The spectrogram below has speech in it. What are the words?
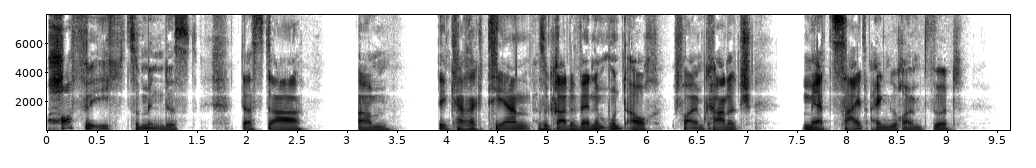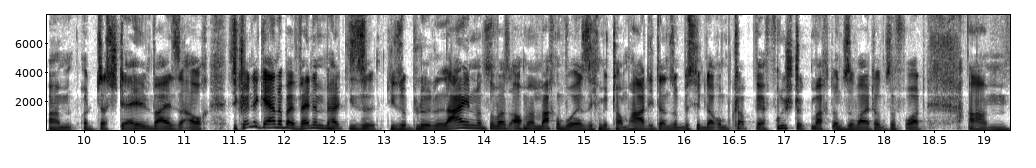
hoffe ich zumindest, dass da ähm, den Charakteren, also gerade Venom und auch vor allem Carnage, mehr Zeit eingeräumt wird um, ähm, und das stellenweise auch. Sie können ja gerne bei Venom halt diese, diese Blödeleien und sowas auch mal machen, wo er sich mit Tom Hardy dann so ein bisschen darum kloppt, wer Frühstück macht und so weiter und so fort. Um, ähm,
